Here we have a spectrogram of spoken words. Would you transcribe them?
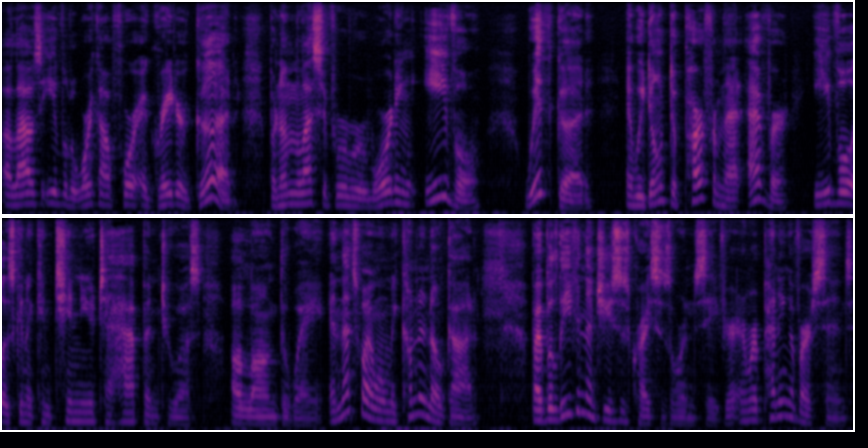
allows evil to work out for a greater good. But nonetheless, if we're rewarding evil with good and we don't depart from that ever, evil is going to continue to happen to us along the way. And that's why when we come to know God, by believing that Jesus Christ is Lord and Savior and repenting of our sins,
